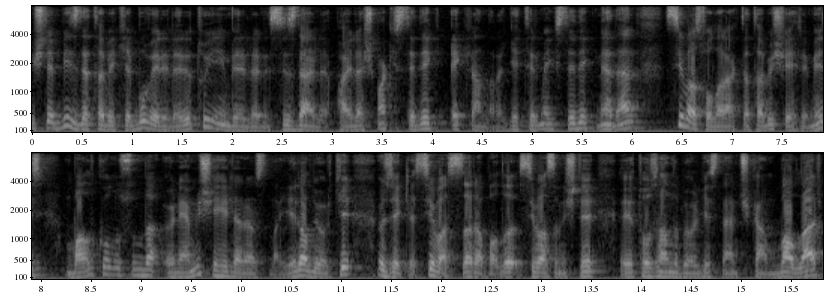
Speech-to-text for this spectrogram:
İşte biz de tabii ki bu verileri TÜİ'nin verilerini sizlerle paylaşmak istedik, ekranlara getirmek istedik. Neden? Sivas olarak da tabii şehrimiz bal konusunda önemli şehirler arasında yer alıyor ki özellikle Sivas Zarabalı, Sivas'ın işte e, Tozanlı bölgesinden çıkan ballar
